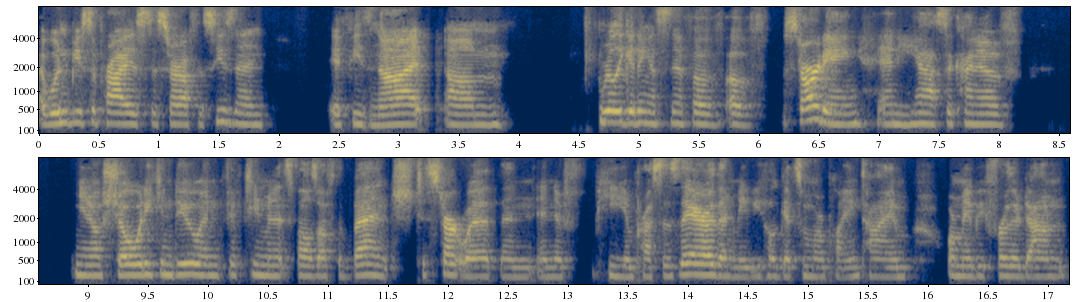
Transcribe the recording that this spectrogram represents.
I wouldn't be surprised to start off the season if he's not um, really getting a sniff of of starting, and he has to kind of you know show what he can do in 15 minutes spells off the bench to start with. And and if he impresses there then maybe he'll get some more playing time or maybe further down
